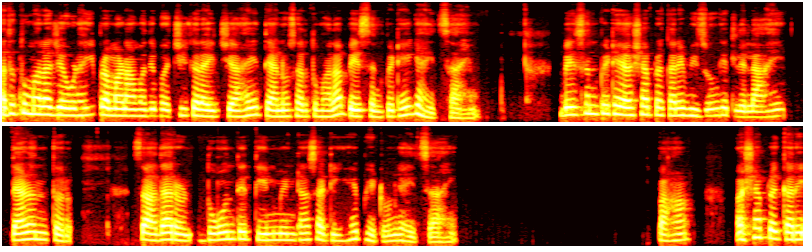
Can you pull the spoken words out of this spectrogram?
आता तुम्हाला जेवढ्याही प्रमाणामध्ये भजी करायची आहे त्यानुसार तुम्हाला बेसन पीठ हे घ्यायचं आहे. बेसन पीठ हे अशा प्रकारे भिजवून घेतलेलं आहे. त्यानंतर साधारण दोन ते तीन मिनिटांसाठी हे फेटून घ्यायचं आहे. पहा अशा प्रकारे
